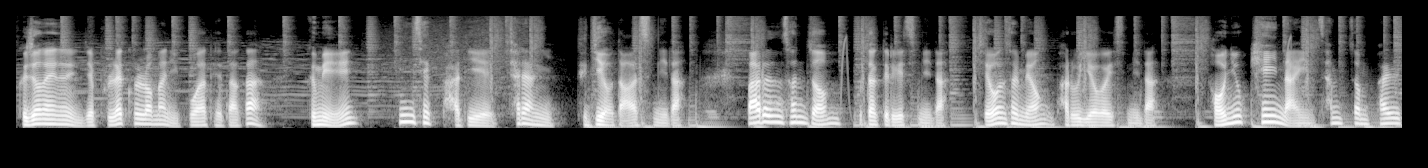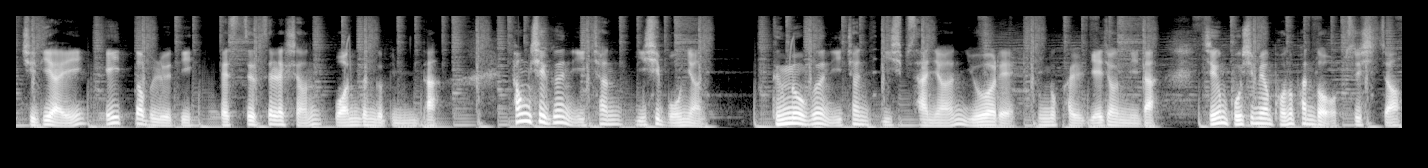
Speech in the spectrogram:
그전에는 이제 블랙 컬러만 입고가 되다가 금일 흰색 바디의 차량이 드디어 나왔습니다. 빠른 선점 부탁드리겠습니다. 재원 설명 바로 이어가겠습니다. 더뉴 K9 3.8 GDI 8WD 베스트 셀렉션 1등급입니다. 형식은 2025년, 등록은 2024년 6월에 등록할 예정입니다. 지금 보시면 번호판도 없으시죠?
